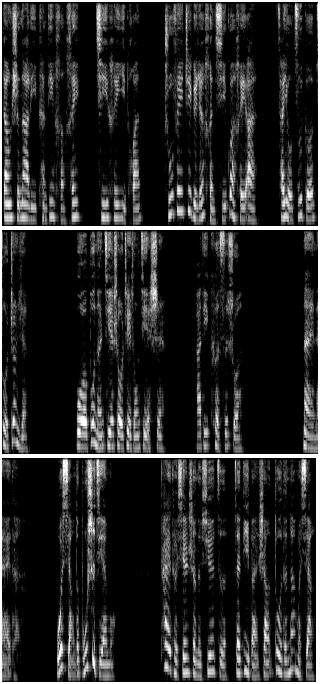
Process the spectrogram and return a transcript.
当时那里肯定很黑，漆黑一团。除非这个人很习惯黑暗，才有资格做证人。我不能接受这种解释，阿迪克斯说。奶奶的，我想的不是杰姆。泰特先生的靴子在地板上跺得那么响。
